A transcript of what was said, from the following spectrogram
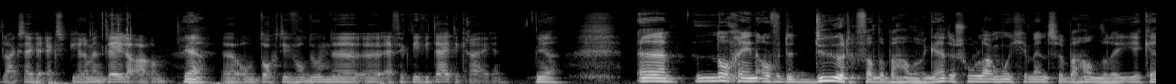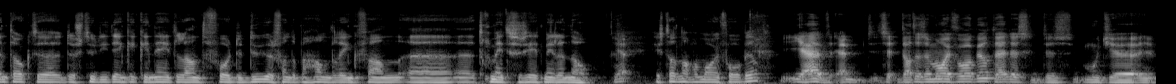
laat ik zeggen, experimentele arm. Ja. om toch die voldoende effectiviteit te krijgen. Ja. Nog één over de duur van de behandeling. Hè? Dus hoe lang moet je mensen behandelen? Je kent ook de, de studie, denk ik, in Nederland voor de duur van de behandeling van het gemetastaseerd melanoom. Ja. Is dat nog een mooi voorbeeld? Ja, dat is een mooi voorbeeld. Hè? Dus, dus moet je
